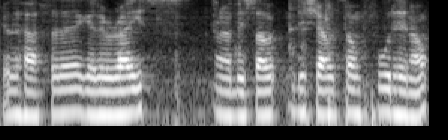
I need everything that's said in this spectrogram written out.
get the hassa there, get the rice. Gonna dish out dish out some food here now.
